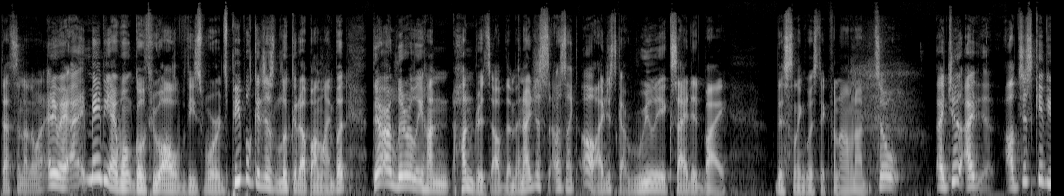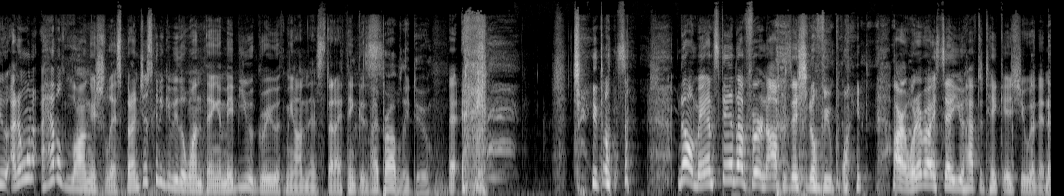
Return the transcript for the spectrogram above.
That's another one. Anyway, I, maybe I won't go through all of these words. People could just look it up online, but there are literally hun- hundreds of them. And I just, I was like, oh, I just got really excited by this linguistic phenomenon. So I just, I, I'll just give you. I don't want. I have a longish list, but I'm just going to give you the one thing, and maybe you agree with me on this that I think is. I probably do. Eh, Don't say- no, man, stand up for an oppositional viewpoint. All right, whatever I say, you have to take issue with it and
